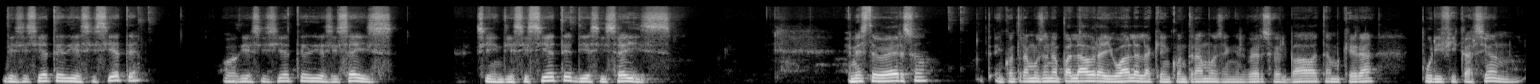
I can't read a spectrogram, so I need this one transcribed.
17, 17 o 17, 16. Sí, 17, 16. En este verso encontramos una palabra igual a la que encontramos en el verso del Bhavatam, que era purificación,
